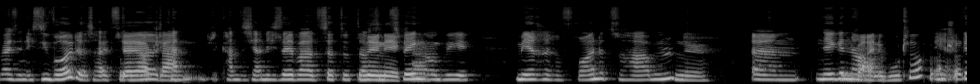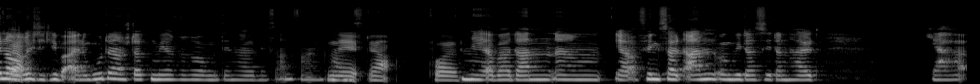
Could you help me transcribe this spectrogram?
Weiß ich nicht, sie wollte es halt so. Mhm. Ja, ja, ne? klar. Kann, sie kann sich ja nicht selber dazu, dazu Nee, nee, zwingen, klar. irgendwie mehrere Freunde zu haben. Nö. Ähm, nee, genau. Lieber eine gute. Ja, anstatt- genau, ja. richtig. Lieber eine gute, anstatt mehrere, mit denen halt nichts anfangen kannst. Nee, ja, voll. Nee, aber dann ähm, ja, fing es halt an, irgendwie, dass sie dann halt ja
